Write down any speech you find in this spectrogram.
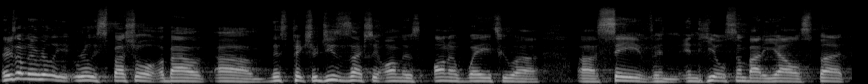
There's something really, really special about um, this picture. Jesus is actually on this on a way to uh, uh, save and, and, heal somebody else, but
